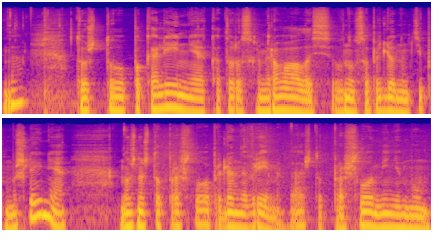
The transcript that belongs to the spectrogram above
Да? То, что поколение, которое сформировалось ну, с определенным типом мышления, нужно, чтобы прошло определенное время, да, чтобы прошло минимум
